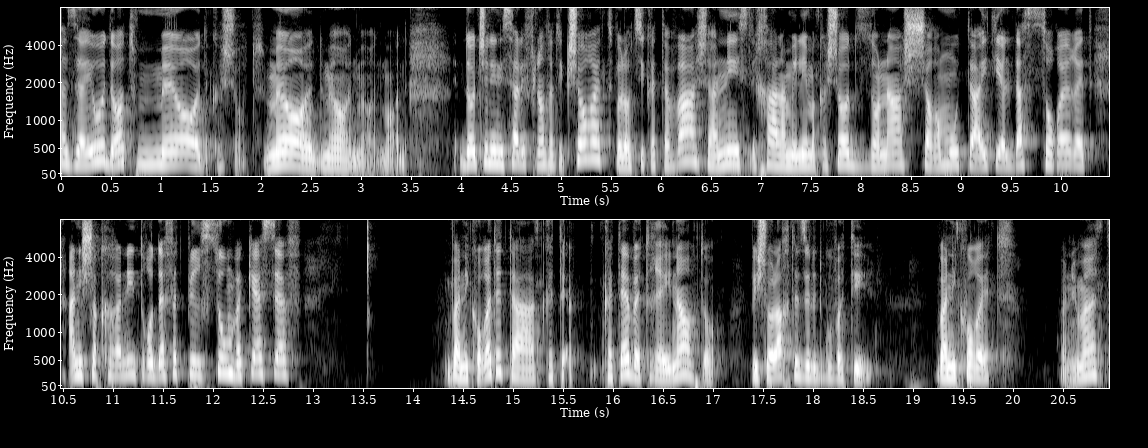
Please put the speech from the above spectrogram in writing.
אז היו הודעות מאוד קשות, מאוד מאוד מאוד מאוד. דוד שלי ניסה לפנות לתקשורת ולהוציא כתבה שאני, סליחה על המילים הקשות, זונה, שרמוטה, הייתי ילדה סוררת, אני שקרנית, רודפת פרסום וכסף. ואני קוראת את הכתבת, ראיינה אותו, והיא שולחת את זה לתגובתי. ואני קוראת, ואני אומרת,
